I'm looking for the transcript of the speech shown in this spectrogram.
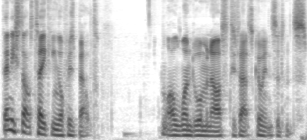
Then he starts taking off his belt, while Wonder Woman asks if that's coincidence.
